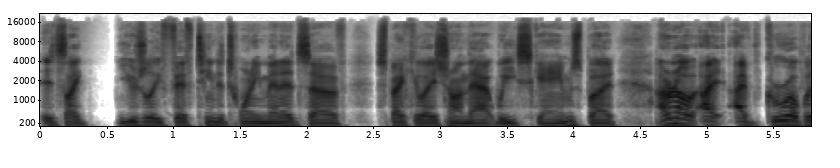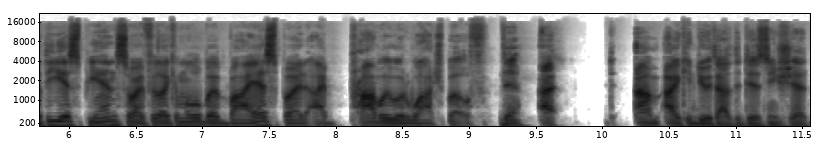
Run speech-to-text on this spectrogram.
it's like usually 15 to 20 minutes of speculation on that week's games. But I don't know. I I grew up with ESPN, so I feel like I'm a little bit biased, but I probably would watch both. um, I can do without the Disney shit.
